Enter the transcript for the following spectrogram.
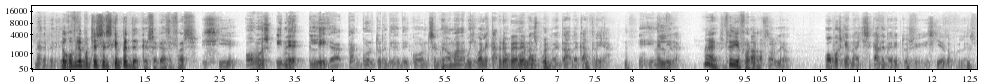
Ναι, ρε παιδί. Εγώ βλέπω 4 και 5 σε κάθε φάση. Ισχύει. Όμως είναι λίγα τα γκολ των επιθετικών σε μια ομάδα που έχει βάλει 100 Ρε παιδί γκολ, μου. ας πούμε, τα 13. Ε, είναι λίγα. Ναι, τι διαφορά. Αυτό λέω. Όπως και να έχει, σε κάθε περίπτωση. Ισχύει αυτό που λες.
